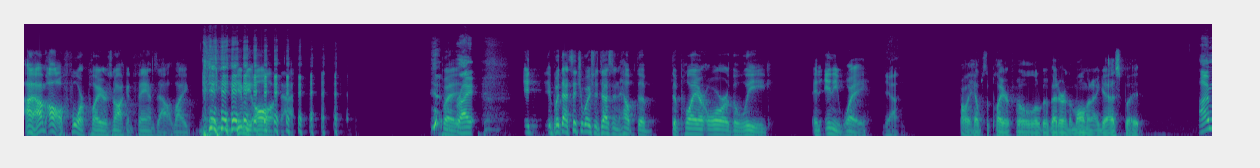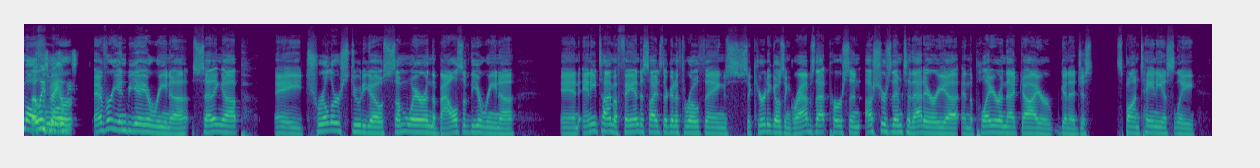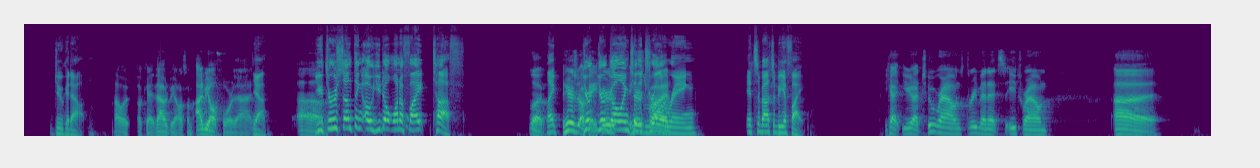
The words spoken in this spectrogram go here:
I, I'm all for players knocking fans out. Like, give, give me all of that. But right. it, it- but that situation doesn't help the the player or the league in any way. Yeah. Probably helps the player feel a little bit better in the moment, I guess. But I'm all At least for make- at least- every NBA arena setting up a Triller studio somewhere in the bowels of the arena And anytime a fan decides they're going to throw things, security goes and grabs that person, ushers them to that area, and the player and that guy are going to just spontaneously duke it out. That would okay. That would be awesome. I'd be all for that. Yeah. Uh, you threw something. Oh, you don't want to fight? Tough. look, Like here's okay, you're, you're here's- going to the Triller my- ring. It's about to be a fight. You got you got two rounds, three minutes each round. Uh,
